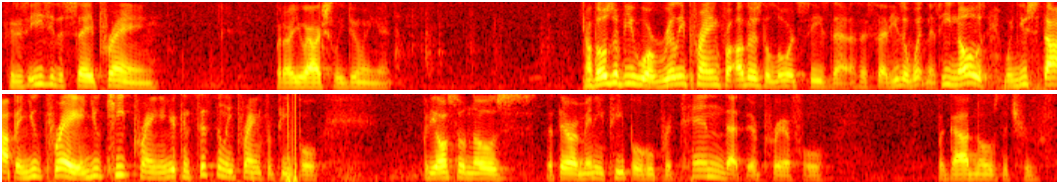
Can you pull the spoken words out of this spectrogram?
Because it's easy to say praying, but are you actually doing it? Now, those of you who are really praying for others, the Lord sees that. As I said, He's a witness. He knows when you stop and you pray and you keep praying and you're consistently praying for people. But He also knows that there are many people who pretend that they're prayerful, but God knows the truth.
